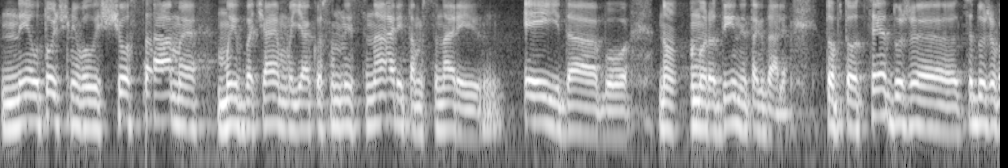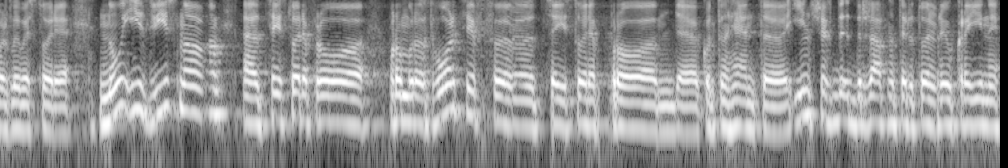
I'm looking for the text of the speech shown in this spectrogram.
не уточнювали, що саме ми вбачаємо як основний сценарій, там сценарій A, да, або номер один і так далі. Тобто, це дуже це дуже важлива історія. Ну і звісно, е, це історія про, про миротворців, е, це історія про е, контингент інших держав на території України.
